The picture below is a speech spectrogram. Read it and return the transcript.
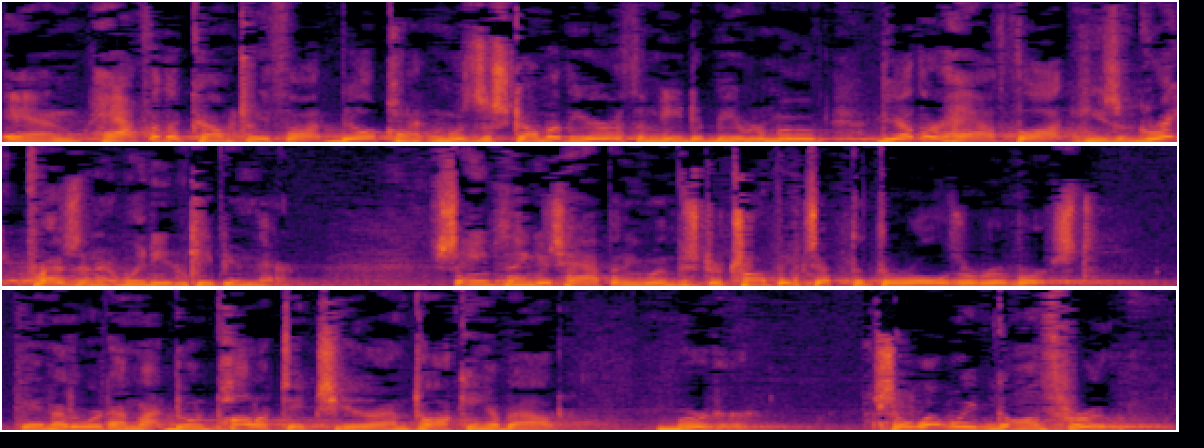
and half of the country thought Bill Clinton was the scum of the earth and needed to be removed. The other half thought he's a great president, we need to keep him there. Same thing is happening with Mr. Trump, except that the roles are reversed. In other words, I'm not doing politics here, I'm talking about murder. So, what we've gone through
